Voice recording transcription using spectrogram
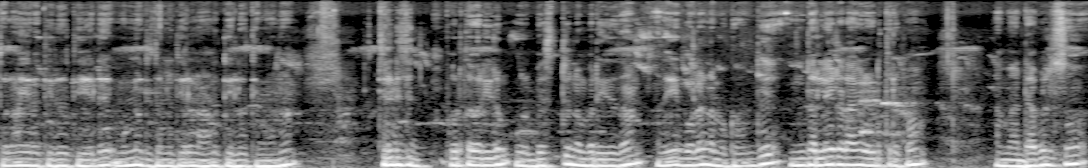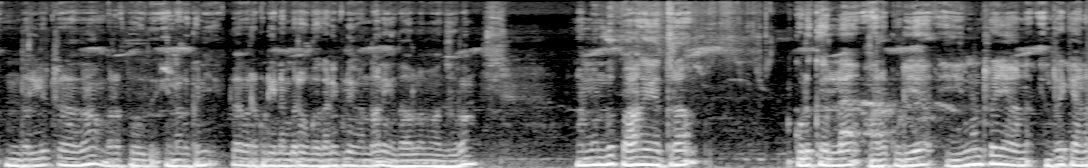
தொள்ளாயிரத்தி இருபத்தி ஏழு முந்நூற்றி தொண்ணூற்றி ஏழு நானூற்றி எழுபத்தி மூணு. த்ரீ டிஜிட் பொறுத்தவரையிலும் ஒரு பெஸ்ட்டு நம்பர் இது தான் அதே போல் நமக்கு வந்து இந்த ரிலேட்டடாக எடுத்திருக்கோம். நம்ம டபுள்ஸும் இந்த ரிலேட்டடாக தான் வரப்போகுது. என்னோடய கணிப்பில் வரக்கூடிய நம்பர் உங்கள் கணிப்புலேயும் வந்தால் நீங்கள் தாராளமாக வச்சுக்கலாம் நம்ம வந்து பாகயாத்ரா குழுக்களில் வரக்கூடிய இன்றையான இன்றைக்கான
